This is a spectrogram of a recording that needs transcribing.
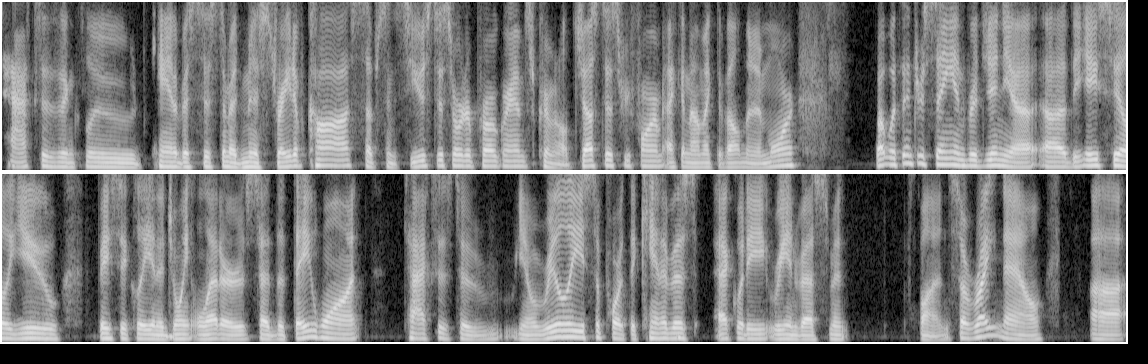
taxes include cannabis system administrative costs, substance use disorder programs, criminal justice reform, economic development, and more. But what's interesting in Virginia, uh, the ACLU basically in a joint letter said that they want taxes to you know really support the cannabis equity reinvestment fund. So right now, uh,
